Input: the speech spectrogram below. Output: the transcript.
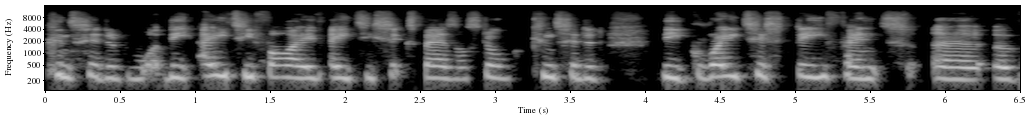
considered what the 85 86 Bears are still considered the greatest defense uh, of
